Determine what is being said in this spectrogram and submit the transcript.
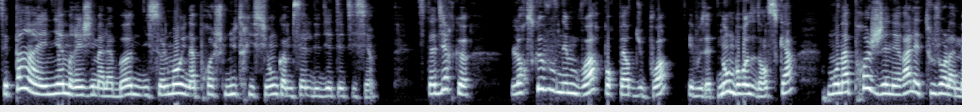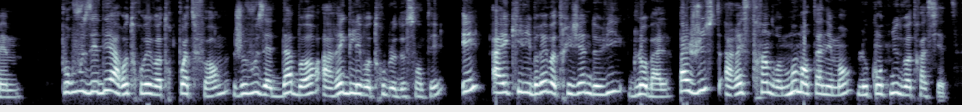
C'est pas un énième régime à la bonne, ni seulement une approche nutrition comme celle des diététiciens. C'est-à-dire que lorsque vous venez me voir pour perdre du poids, et vous êtes nombreuses dans ce cas, mon approche générale est toujours la même. Pour vous aider à retrouver votre poids de forme, je vous aide d'abord à régler vos troubles de santé et à équilibrer votre hygiène de vie globale, pas juste à restreindre momentanément le contenu de votre assiette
